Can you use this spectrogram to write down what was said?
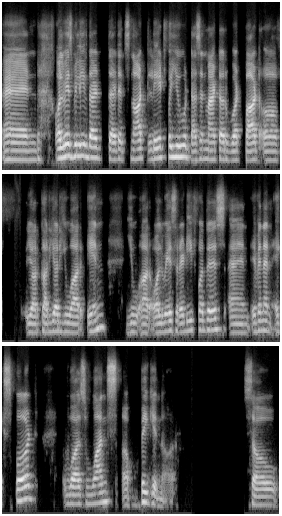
and always believe that that it's not late for you it doesn't matter what part of your career you are in you are always ready for this. And even an expert was once a beginner. So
